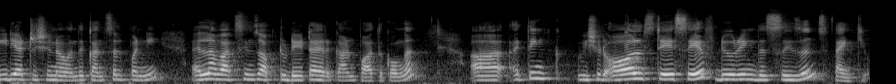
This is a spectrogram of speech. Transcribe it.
பீடியாட்ரிஷனை வந்து கன்சல்ட் பண்ணி எல்லா வேக்சின்ஸும் அப் டு டேட்டாக இருக்கான்னு பார்த்துக்கோங்க. I think we should all stay safe during this seasons thank you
